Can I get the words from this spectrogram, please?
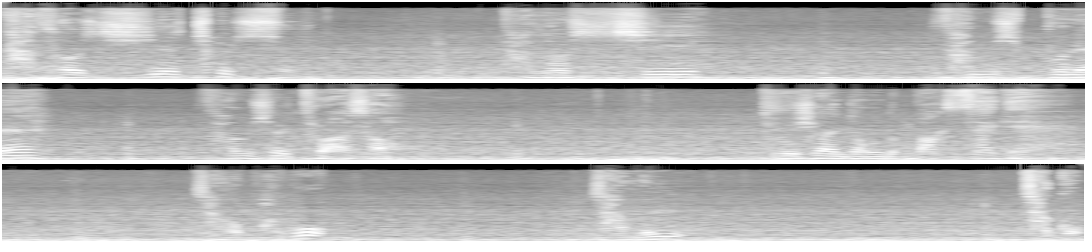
5시에 철수 5시 30분에 사무실 들어와서 2시간 정도 빡세게 작업하고 잠을 자고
